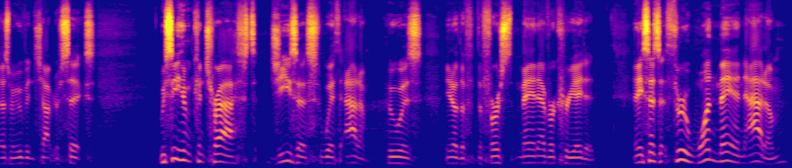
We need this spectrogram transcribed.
as we move into chapter six, we see him contrast Jesus with Adam, who was, you know, the, the first man ever created. And he says that through one man, Adam,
